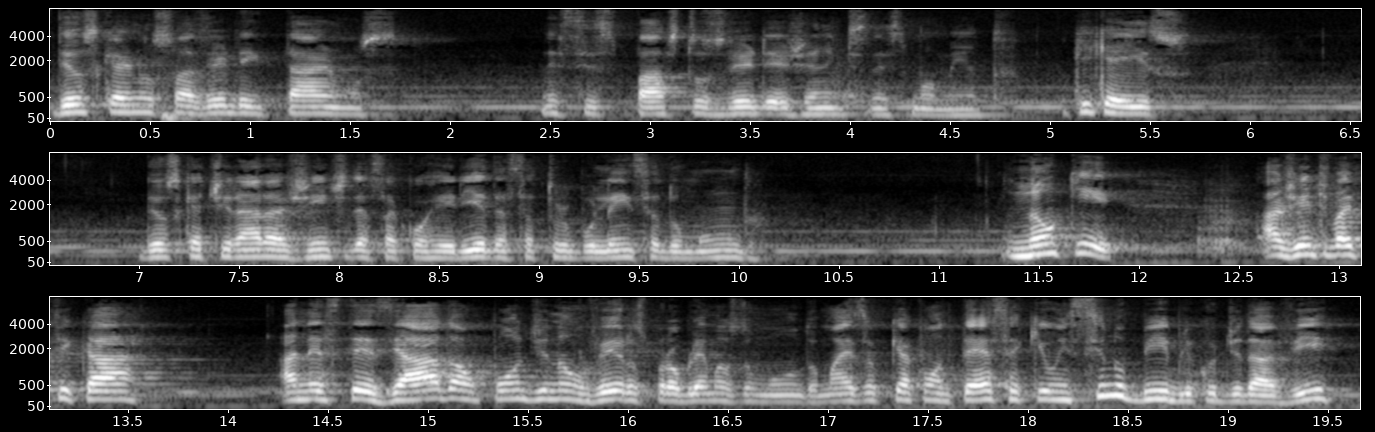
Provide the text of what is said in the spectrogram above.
Deus quer nos fazer deitarmos nesses pastos verdejantes nesse momento. O que, que é isso? Deus quer tirar a gente dessa correria, dessa turbulência do mundo. Não que a gente vai ficar anestesiado ao ponto de não ver os problemas do mundo, mas o que acontece é que o ensino bíblico de Davi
